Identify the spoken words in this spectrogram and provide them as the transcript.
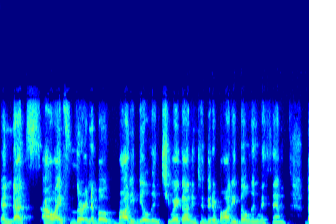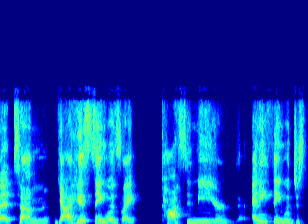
and that's how i learned about bodybuilding too. I got into a bit of bodybuilding with him. But um yeah his thing was like tossing me or anything would just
